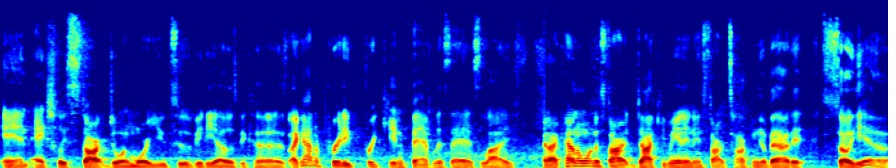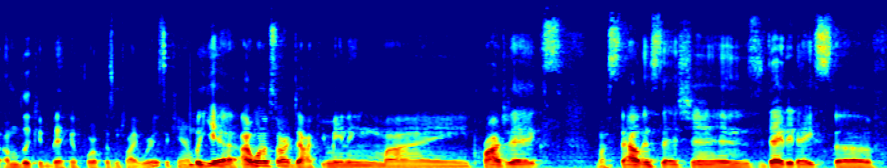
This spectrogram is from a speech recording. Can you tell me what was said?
and actually start doing more YouTube videos because I got a pretty freaking fabulous ass life. And I kind of want to start documenting and start talking about it. So yeah, I'm looking back and forth because I'm like, where's the camera? But yeah, I want to start documenting my projects, my styling sessions, day-to-day -day stuff,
